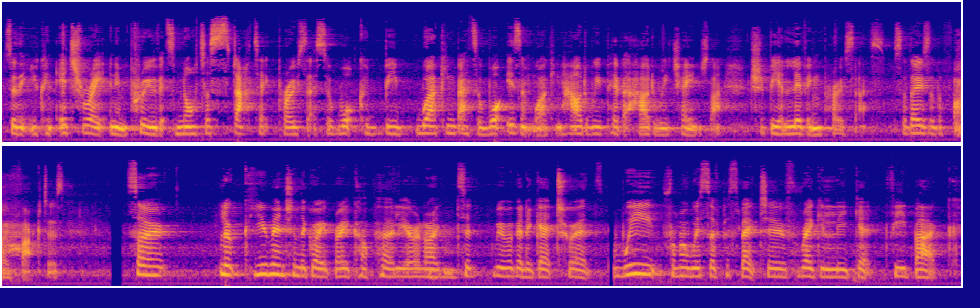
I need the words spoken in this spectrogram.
so that you can iterate and improve. It's not a static process. So, what could be working better? What isn't working? How do we pivot? How do we change that? It should be a living process. So, those are the five factors. So, look, you mentioned the great breakup earlier, and. I said we were going to get to it. We, from a WISF perspective, regularly get feedback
